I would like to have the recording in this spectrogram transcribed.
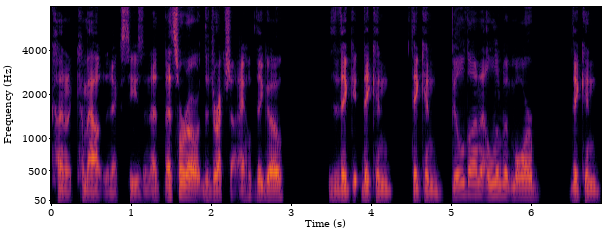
kind of come out in the next season. That that's sort of the direction I hope they go. They they can they can build on it a little bit more. They can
